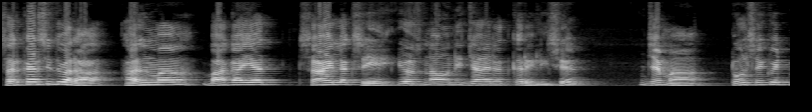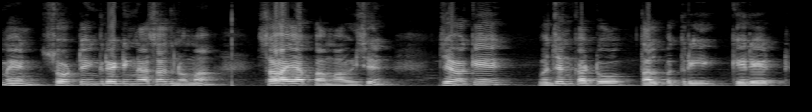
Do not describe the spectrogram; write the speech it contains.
સરકારશ્રી દ્વારા હાલમાં બાગાયત સહાયલક્ષી યોજનાઓની જાહેરાત કરેલી છે, જેમાં ટૂલ્સ, ઇક્વિપમેન્ટ શોર્ટિંગ ગ્રેડિંગના સાધનોમાં સહાય આપવામાં આવી છે, જેવા કે વજન કાંટો, તાલપત્રી, કેરેટ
